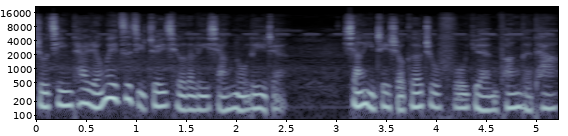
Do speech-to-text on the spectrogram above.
如今他仍为自己追求的理想努力着，想以这首歌祝福远方的他。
